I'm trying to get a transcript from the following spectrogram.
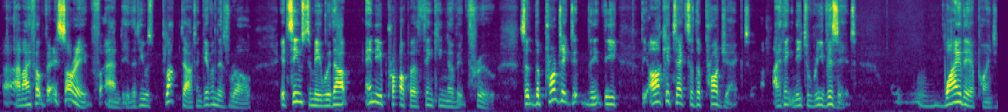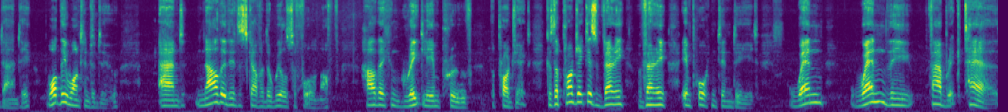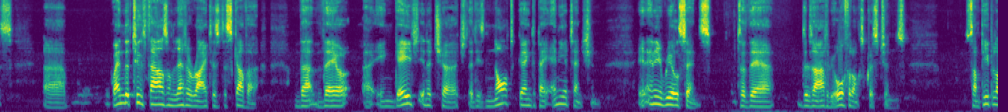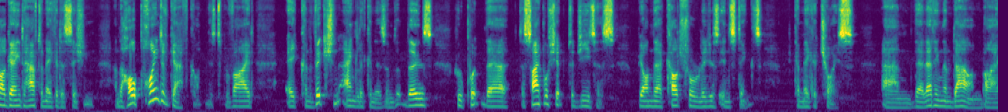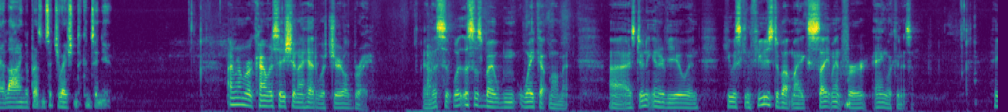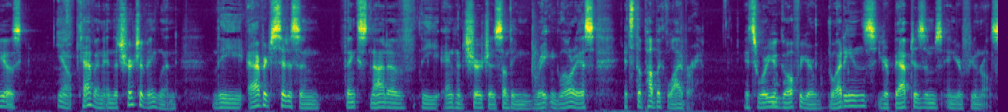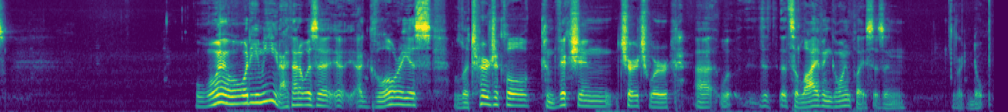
Uh, and I felt very sorry for Andy that he was plucked out and given this role. It seems to me without any proper thinking of it through. So, the project, the, the, the architects of the project, I think, need to revisit why they appointed Andy, what they want him to do, and now that they discovered the wheels have fallen off, how they can greatly improve the project because the project is very very important indeed. When when the fabric tears uh, when the 2000 letter writers discover that they're uh, engaged in a church that is not going to pay any attention in any real sense to their desire to be orthodox christians some people are going to have to make a decision. And the whole point of gafcon is to provide a conviction anglicanism that those who put their discipleship to Jesus beyond their cultural religious instincts can make a choice. And they're letting them down by allowing the present situation to continue. I remember a conversation I had with Gerald Bray. And this, this was my wake up moment. Uh, I was doing an interview and he was confused about my excitement for Anglicanism. He goes, You know, Kevin, in the Church of England, the average citizen thinks not of the Anglican Church as something great and glorious. It's the public library. It's where you go for your weddings, your baptisms, and your funerals. Well, what do you mean? I thought it was a, a, glorious liturgical conviction church where uh, that's alive and going places. And like, nope.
